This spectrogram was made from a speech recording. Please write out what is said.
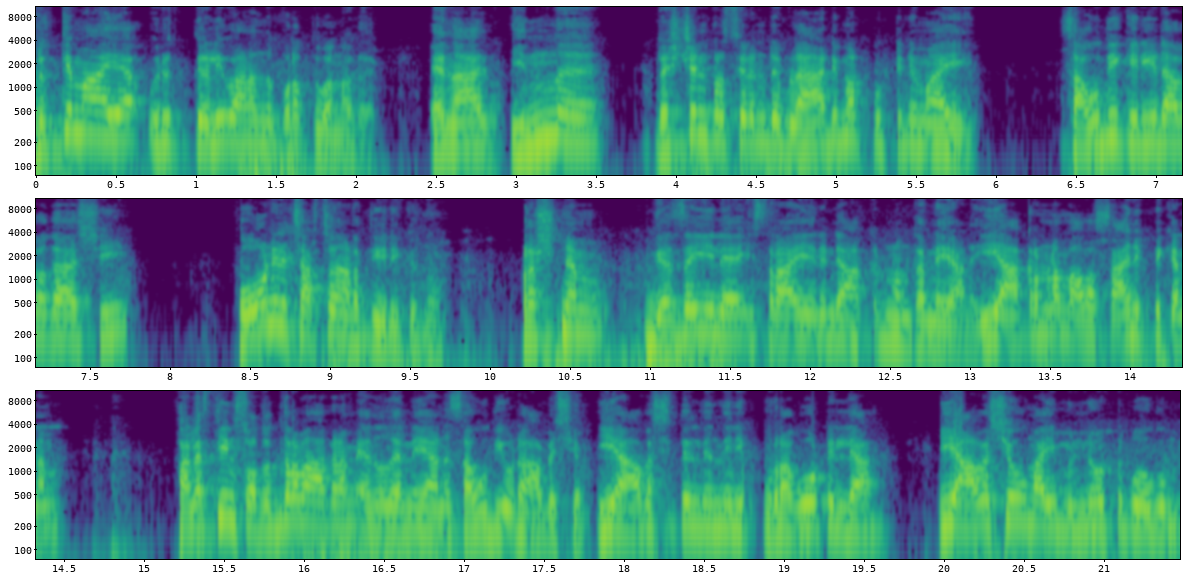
കൃത്യമായ ഒരു തെളിവാണെന്ന് പുറത്തു വന്നത്. എന്നാൽ ഇന്ന് റഷ്യൻ പ്രസിഡന്റ് വ്ളാഡിമിർ പുടിനുമായി സൗദി കിരീടാവകാശി ഫോണിൽ ചർച്ച നടത്തിയിരിക്കുന്നു. പ്രശ്നം ഗസയിലെ ഇസ്രായേലിന്റെ ആക്രമണം തന്നെയാണ്. ഈ ആക്രമണം അവസാനിപ്പിക്കണം ഫലസ്തീൻ സ്വതന്ത്രമാകണം എന്ന് തന്നെയാണ് സൗദിയുടെ ആവശ്യം. ഈ ആവശ്യത്തിൽ നിന്ന് ഇനി പുറകോട്ടില്ല. ഈ ആവശ്യവുമായി മുന്നോട്ട് പോകും.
